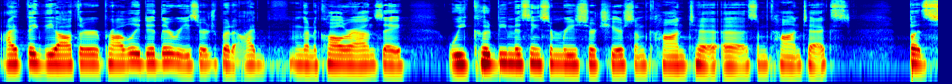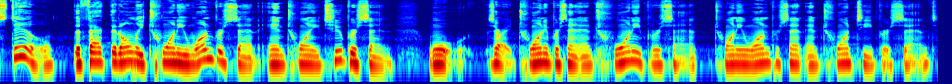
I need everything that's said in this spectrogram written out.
I think the author probably did their research, but I, am going to call out and say we could be missing some research here, some conte- uh, some context. But still, the fact that only 21% and 22%, well, sorry, 20% and 20%, 21% and 20%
